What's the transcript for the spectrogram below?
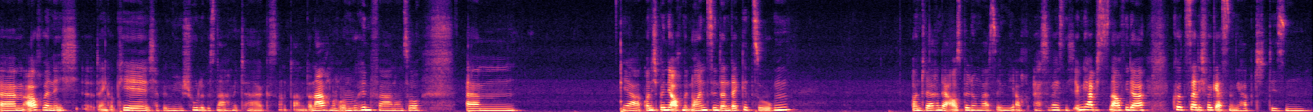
ähm, auch wenn ich denke, okay, ich habe irgendwie Schule bis nachmittags und dann danach noch mhm. irgendwo hinfahren und so. Ähm, ja, und ich bin ja auch mit 19 dann weggezogen. Und während der Ausbildung war es irgendwie auch, also weiß nicht, irgendwie habe ich es dann auch wieder kurzzeitig vergessen gehabt, diesen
